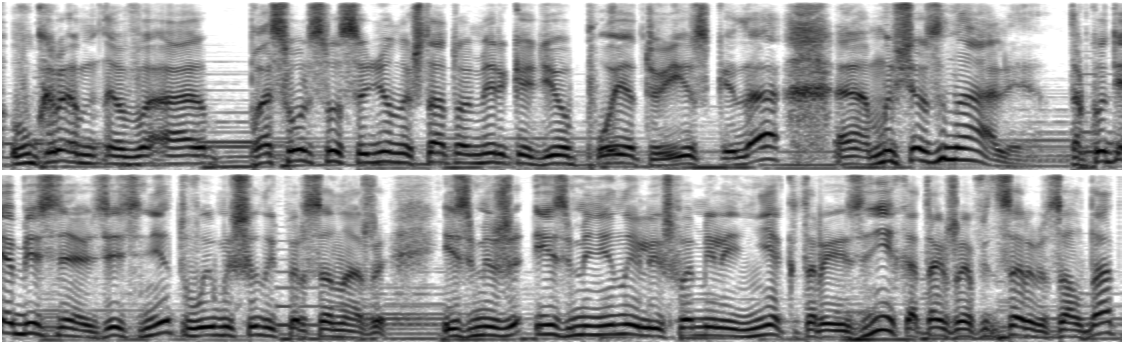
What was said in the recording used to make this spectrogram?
в, Укра... в а, посольство Соединенных Штатов Америки, где его поят виски, да? Э, мы все знали. Так вот я объясняю, здесь нет вымышленных персонажей. Измеж... Изменены лишь фамилии некоторые из них, а также офицеров и солдат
